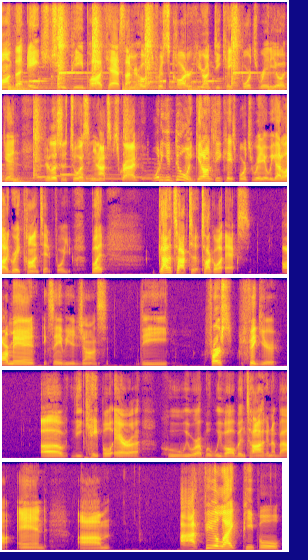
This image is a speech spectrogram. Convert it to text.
On the H2P podcast. I'm your host, Chris Carter, here on DK Sports Radio. Again, if you're listening to us and you're not subscribed, what are you doing? Get on DK Sports Radio. We got a lot of great content for you. But got to talk to talk about X, our man Xavier Johnson, the first figure of the Capel era, who we were we've all been talking about, and um, I feel like people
